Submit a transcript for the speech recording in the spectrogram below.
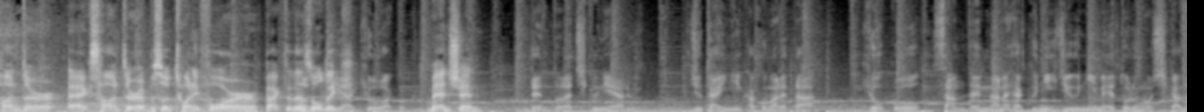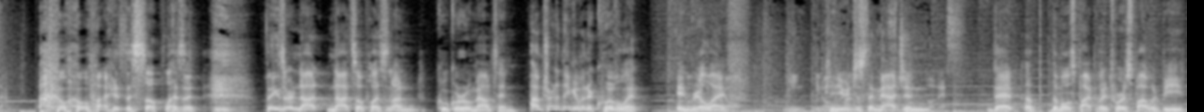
Hunter x Hunter, episode 24. Back to the Zoldyck mansion. 樹海に囲まれた標高3722メートルの鹿山。Why is this so pleasant? Things are not not so pleasant on Kukuru Mountain. I'm trying to think of an equivalent in real life. Can you just imagine that uh, the most popular tourist spot would be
